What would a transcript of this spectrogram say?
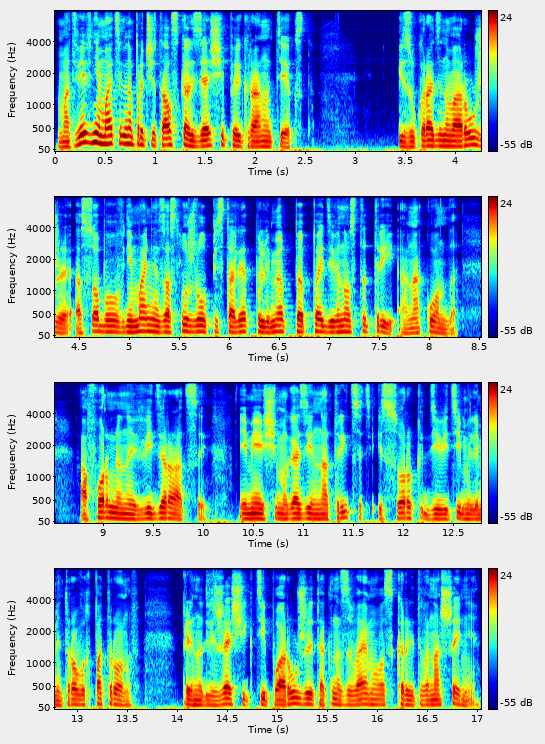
Матвей внимательно прочитал скользящий по экрану текст – из украденного оружия особого внимания заслуживал пистолет-пулемет ПП-93 «Анаконда», оформленный в виде рации, имеющий магазин на 30 из 49 миллиметровых патронов, принадлежащий к типу оружия так называемого скрытого ношения.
